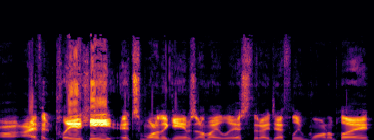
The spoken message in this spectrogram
Uh, I haven't played Heat. It's one of the games on my list that I definitely want to play.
